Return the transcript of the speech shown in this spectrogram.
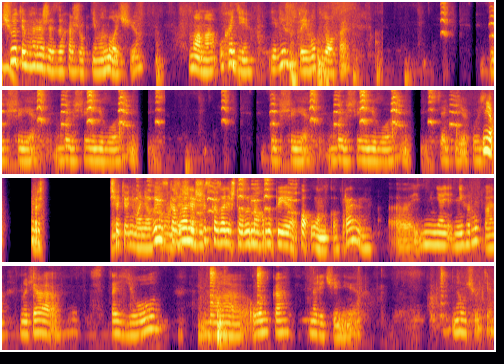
Чего ты в гараже захожу к нему ночью? Мама, уходи. Я вижу, что ему плохо. Бывшие, бывшие его, бывшие, бывшие его, всякие кости. Нет, Обращайте внимание, вы Он же сказали, же- вы сказали, что вы на группе по онко, правильно? Э, У меня не группа, но я стою на онко на лечении, на учете.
